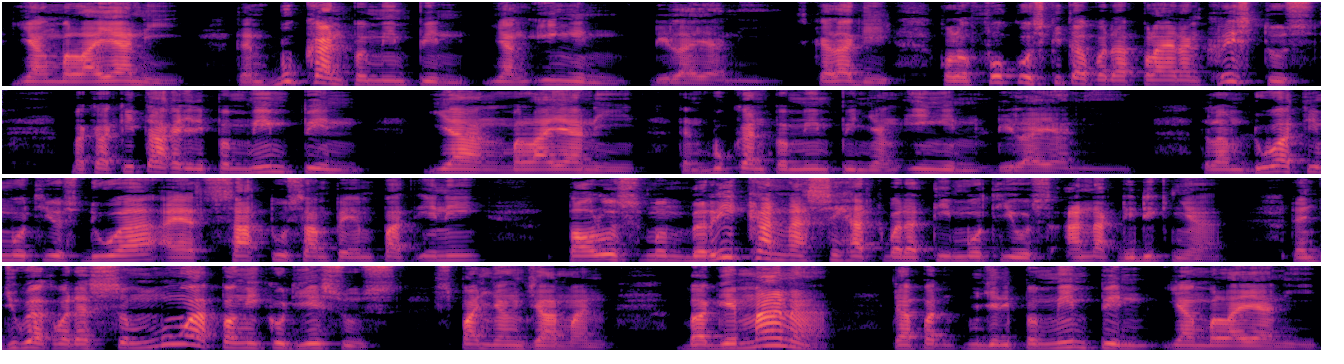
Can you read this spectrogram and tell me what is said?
yang melayani dan bukan pemimpin yang ingin dilayani. Sekali lagi, kalau fokus kita pada pelayanan Kristus, maka kita akan jadi pemimpin yang melayani dan bukan pemimpin yang ingin dilayani. Dalam 2 Timotius 2 ayat 1 sampai 4 ini Paulus memberikan nasihat kepada Timotius anak didiknya dan juga kepada semua pengikut Yesus sepanjang zaman bagaimana dapat menjadi pemimpin yang melayani,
